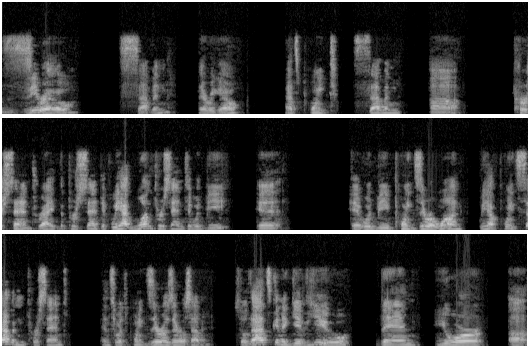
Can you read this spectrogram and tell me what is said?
zero seven. There we go. That's point seven uh, percent, right? The percent. If we had one percent, it would be uh, it would be 0.01. We have 0.7%, and so it's 0.007. So that's going to give you then your uh,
